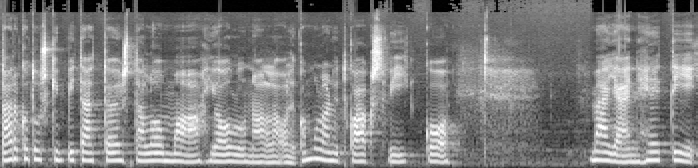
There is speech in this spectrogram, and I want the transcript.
tarkoituskin pitää töistä lomaa joulun alla. Oliko mulla nyt kaksi viikkoa? Mä jäin heti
